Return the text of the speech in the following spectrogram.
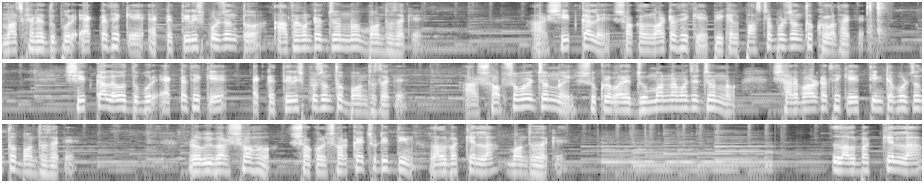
মাঝখানে দুপুর একটা থেকে একটা তিরিশ পর্যন্ত আধা ঘণ্টার জন্য বন্ধ থাকে। আর শীতকালে সকাল নয়টা থেকে বিকেল পাঁচটা পর্যন্ত খোলা থাকে। শীতকালেও দুপুর একটা থেকে একটা তিরিশ পর্যন্ত বন্ধ থাকে। আর সব সময়ের জন্যই শুক্রবারে জুম্মার নামাজের জন্য সাড়ে বারোটা থেকে তিনটা পর্যন্ত বন্ধ থাকে। রবিবার সহ সকল সরকারি ছুটির দিন লালবাগ কেল্লা বন্ধ থাকে। লালবাগ, কেল্লা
